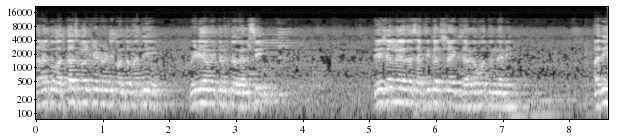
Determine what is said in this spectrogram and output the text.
తనకు వత్తాసు పలికేటువంటి కొంతమంది మీడియా మిత్రులతో కలిసి దేశంలో ఏదో సర్జికల్ స్ట్రైక్ జరగబోతుందని. అది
